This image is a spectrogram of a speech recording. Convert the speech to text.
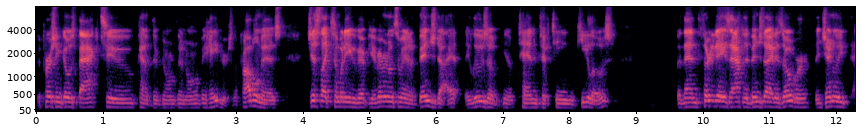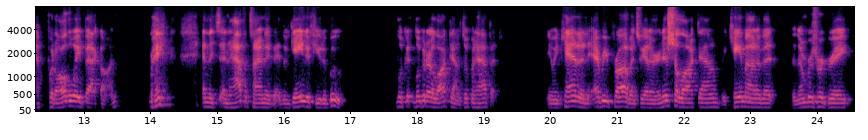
the person goes back to kind of their, norm, their normal behaviors. And the problem is, just like somebody, if you've ever known somebody on a binge diet, they lose a you know 10, 15 kilos but then 30 days after the binge diet is over, they generally put all the weight back on, right? And it's, and half the time they've, they've gained a few to boot. Look at look at our lockdowns. Look what happened. You know, in Canada, in every province, we had our initial lockdown. We came out of it. The numbers were great,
